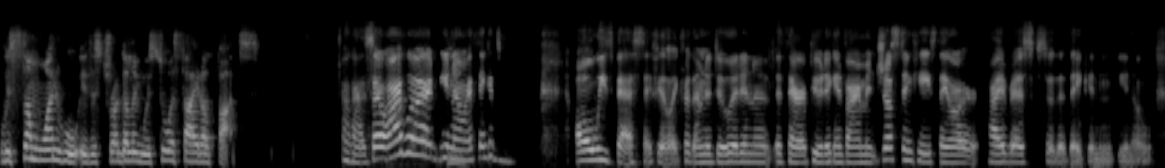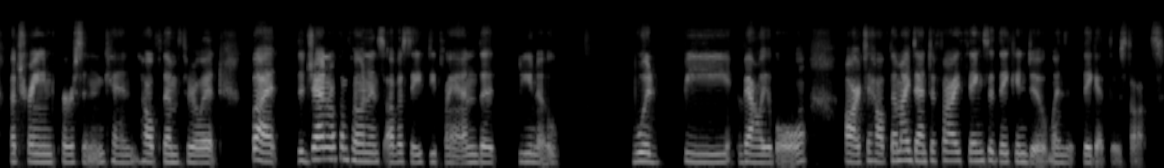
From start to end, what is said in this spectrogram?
with someone who is struggling with suicidal thoughts? Okay. So I would, you know, I think it's always best, I feel like, for them to do it in a, a therapeutic environment, just in case they are high risk, so that they can, you know, a trained person can help them through it. But the general components of a safety plan that, you know, would be valuable are to help them identify things that they can do when they get those thoughts.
